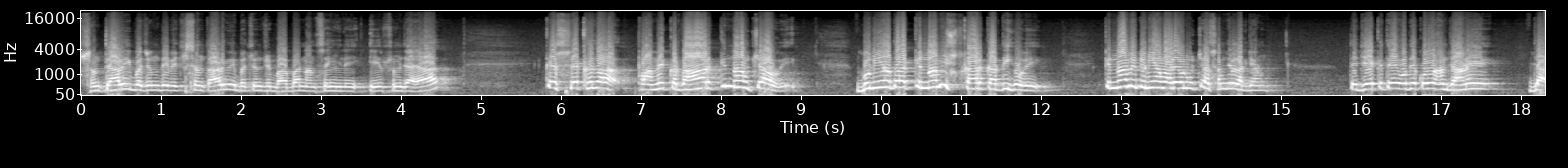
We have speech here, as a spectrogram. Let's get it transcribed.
47 ਬਚਨ ਦੇ ਵਿੱਚ 47ਵੇਂ ਬਚਨ 'ਚ ਬਾਬਾ ਨੰਦ ਸਿੰਘ ਜੀ ਨੇ ਇਹ ਸਮਝਾਇਆ ਕਿ ਸਿੱਖ ਦਾ ਭਾਵੇਂ ਕਿਰਦਾਰ ਕਿੰਨਾ ਉੱਚਾ ਹੋਵੇ, ਦੁਨੀਆ ਦਾ ਕਿੰਨਾ ਵੀ ਸਤਿਕਾਰ ਕਰਦੀ ਹੋਵੇ, ਕਿੰਨਾ ਵੀ ਦੁਨੀਆ ਵਾਲੇ ਉਹਨੂੰ ਉੱਚਾ ਸਮਝਣ ਲੱਗ ਜਾਣ, ਤੇ ਜੇ ਕਿਤੇ ਉਹਦੇ ਕੋਲ ਅਣਜਾਣੇ ਜਾਂ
